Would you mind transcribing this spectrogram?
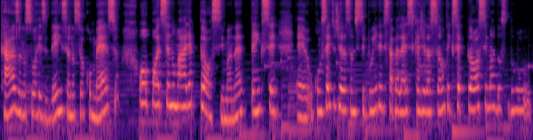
casa, na sua residência, no seu comércio, ou pode ser numa área próxima, né? Tem que ser é, o conceito de geração distribuída ele estabelece que a geração tem que ser próxima do, do,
